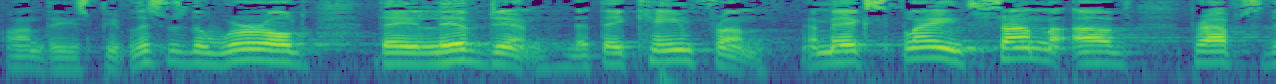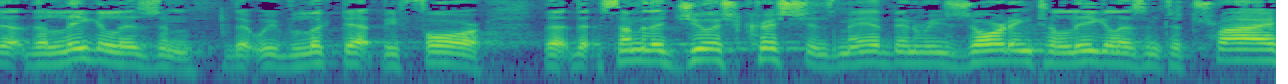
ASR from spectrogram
on these people. This was the world they lived in, that they came from. I may explain some of perhaps the, the legalism that we've looked at before. That, some of the Jewish Christians may have been resorting to legalism to try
